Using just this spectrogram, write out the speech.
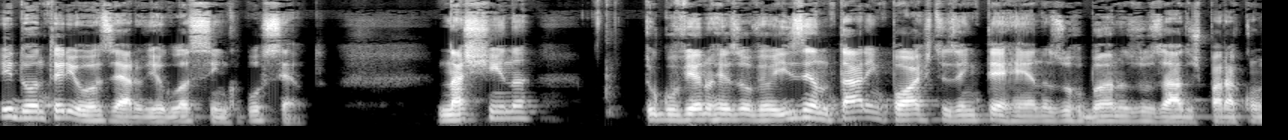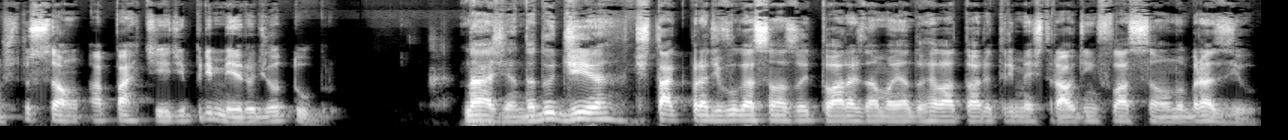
e do anterior 0,5%. Na China, o governo resolveu isentar impostos em terrenos urbanos usados para construção a partir de 1 de outubro. Na agenda do dia, destaque para a divulgação às 8 horas da manhã do relatório trimestral de inflação no Brasil.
